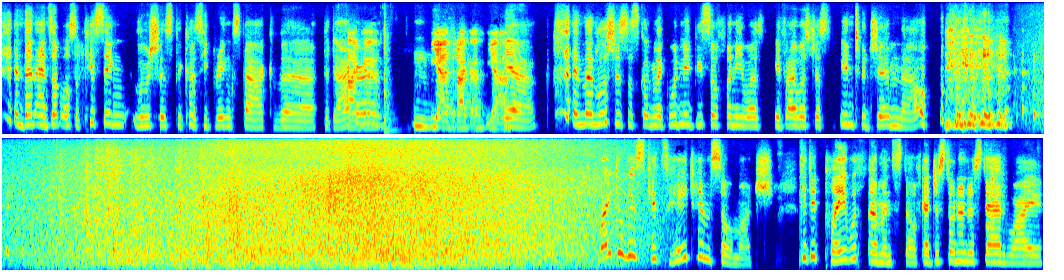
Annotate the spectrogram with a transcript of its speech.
and then ends up also kissing Lucius because he brings back the the dagger. Dagger. Mm. Yeah, the dagger. Yeah. Yeah. And then Lucius is going like, wouldn't it be so funny was if I was just into Jim now? Why do his kids hate him so much? He did play with them and stuff. I just don't understand why.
